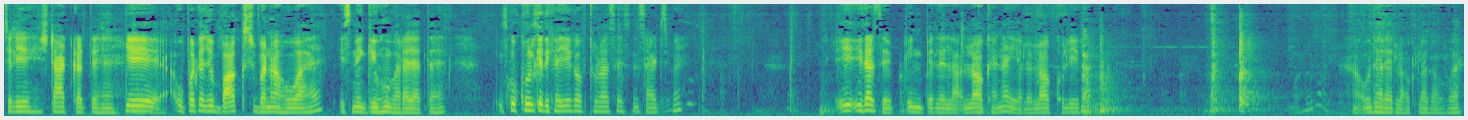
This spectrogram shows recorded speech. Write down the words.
चलिए स्टार्ट करते हैं। ये ऊपर का जो बॉक्स बना हुआ है, इसमें गेहूँ भरा जाता है। इसको खोल के दिखाइएगा थोड़ा सा इसमें साइड्स में। इधर से पिन पहले लॉक है ना, ये लॉक खोलिएगा। हाँ उधर है लॉक लगा हुआ है।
